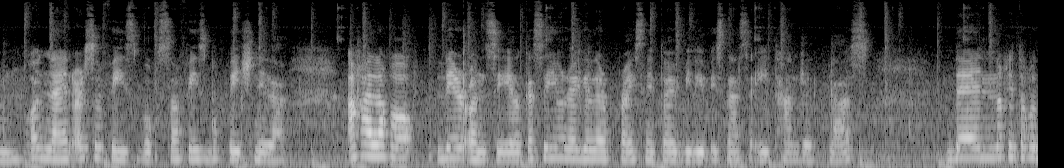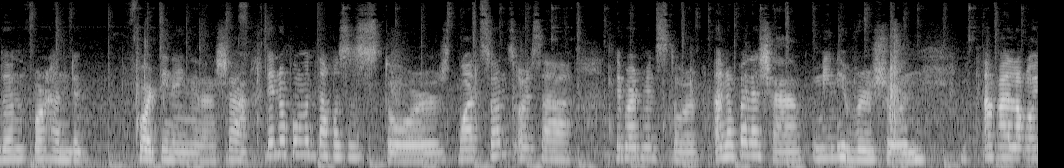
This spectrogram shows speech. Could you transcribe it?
um, online or sa Facebook, sa Facebook page nila, akala ko they're on sale kasi yung regular price nito I believe is nasa 800 plus. Then, nakita ko doon 449 na lang siya. Then, nung pumunta ako sa stores, Watson's or sa department store, ano pala siya, mini version. Akala ko,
